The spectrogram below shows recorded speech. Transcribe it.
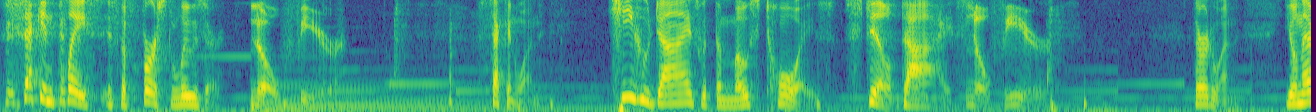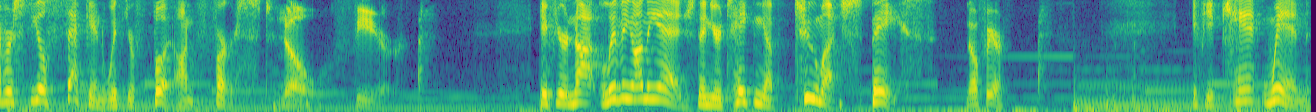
Second place is the first loser. No fear. Second one. He who dies with the most toys still dies. No fear. Third one. You'll never steal second with your foot on first. No fear. If you're not living on the edge, then you're taking up too much space. No fear. If you can't win,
